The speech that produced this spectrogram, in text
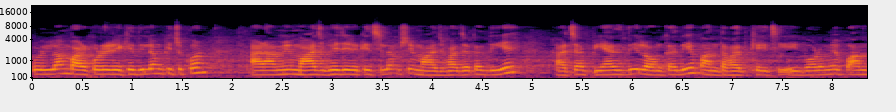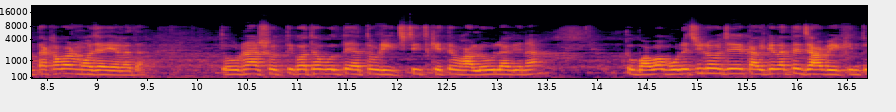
করলাম, বার করে রেখে দিলাম কিছুক্ষণ। আর আমি মাছ ভেজে রেখেছিলাম, সেই মাছ ভাজাটা দিয়ে কাঁচা পেঁয়াজ দিয়ে, লঙ্কা দিয়ে পান্তা ভাত খেয়েছি। এই গরমে পান্তা খাবার মজাই আলাদা। তো না, সত্যি কথা বলতে এত রিচ টিচ খেতে ভালোও লাগে না। তো বাবা বলেছিল যে কালকে রাতে যাবে, কিন্তু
